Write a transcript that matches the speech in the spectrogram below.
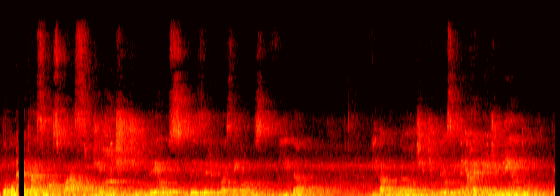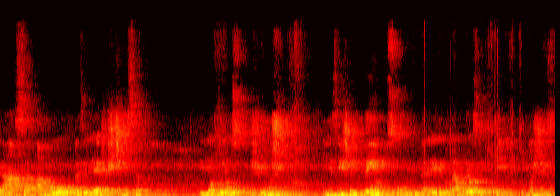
Então, como é que é esse nosso coração diante de um Deus que deseja que nós tenhamos vida, vida abundante, de um Deus que tem arrependimento, graça, amor, mas Ele é justiça, Ele é um Deus justo, e existem tempos com Ele, né? Ele não é um Deus que, que, que nos diz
